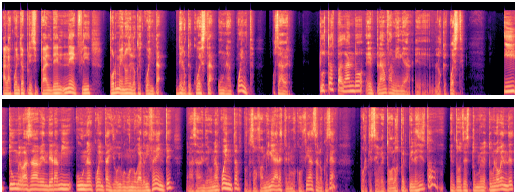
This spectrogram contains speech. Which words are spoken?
a la cuenta principal del Netflix por menos de lo que cuenta, de lo que cuesta una cuenta. O sea, a ver, tú estás pagando el plan familiar, eh, lo que cueste. Y tú me vas a vender a mí una cuenta, yo vivo en un lugar diferente, me vas a vender una cuenta, porque son familiares, tenemos confianza, lo que sea, porque se ve todos los perfiles y todo. Entonces tú me, tú me lo vendes,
